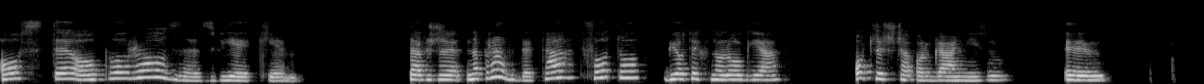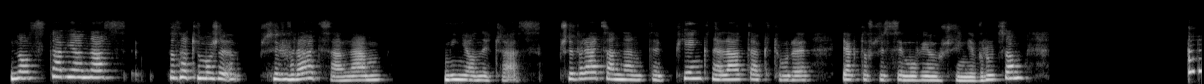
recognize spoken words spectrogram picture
osteoporozę z wiekiem. Także naprawdę ta fotobiotechnologia oczyszcza organizm, no stawia nas, to znaczy może przywraca nam miniony czas przywraca nam te piękne lata, które, jak to wszyscy mówią, już się nie wrócą. Ale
